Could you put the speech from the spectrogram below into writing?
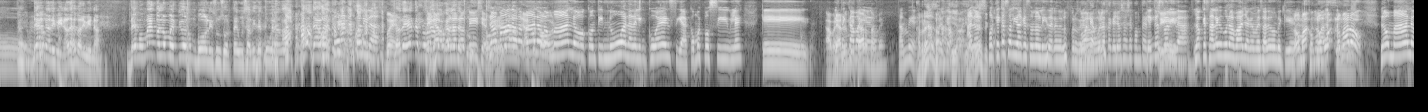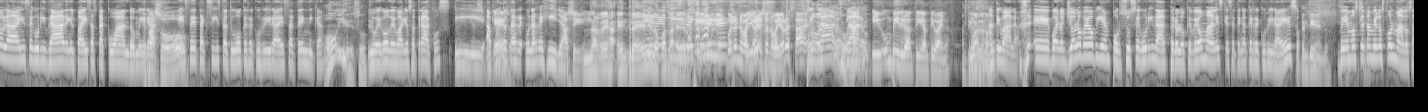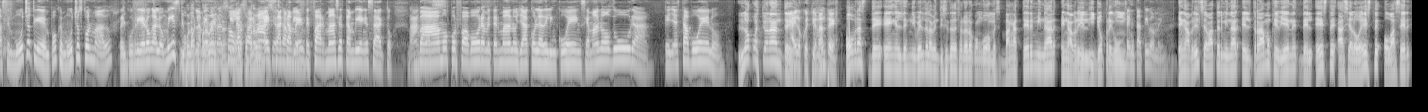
Déjame adivinar, déjame adivinar. De momento él lo metió en un bol, hizo un sorteo y saliste tú ganador. Déjame Por pura adivinar. casualidad. Bueno, O sea, de este programa con las noticias. Lo malo, lo. Ay, malo, lo malo. Continúa la delincuencia. ¿Cómo es posible que. A Brea lo invitaron también. También. Pero que- a- Ah, no, Jessica. ¿Por qué casualidad que son los líderes de los programas? Boli, acuérdate que ellos hacen contenido. Qué casualidad. Lo que salen en una valla que me sale donde quiera. Lo, ma- ¿Cómo lo va a bu- lo malo. Lo malo, la inseguridad en el país, ¿hasta cuándo? Mira, pasó? Este taxista tuvo que recurrir a esa técnica Oye, eso. luego de varios atracos y ha ¿Qué puesto eso? esta re- una rejilla. Ah, sí. Una reja entre él y ¿Qué los pasajeros. eh, eh, bueno, en Nueva York, eso en Nueva York está, ¿eh? Sí, claro, eso, claro. Y un vidrio anti, anti vaina. Antibala, ¿no? Antibala. Eh, bueno, yo lo veo bien por su seguridad, pero lo que veo mal es que se tenga que recurrir a eso. Te entiendo. Vemos que también los colmados, hace mucho tiempo que muchos colmados recurrieron a lo mismo tipo por la la misma compraventa, razón. Y las farmacias Exactamente, también. farmacias también, exacto. Bancas. Vamos, por favor, a meter mano ya con la delincuencia, mano dura, que ya está bueno. Lo cuestionante. Ay, los cuestionantes. Obras de en el desnivel de la 27 de febrero con Gómez van a terminar en abril. Y yo pregunto, Tentativamente. ¿en abril se va a terminar el tramo que viene del este hacia el oeste o va a ser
